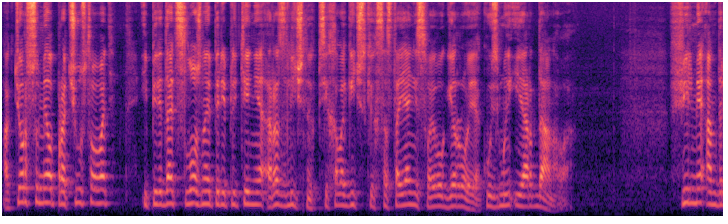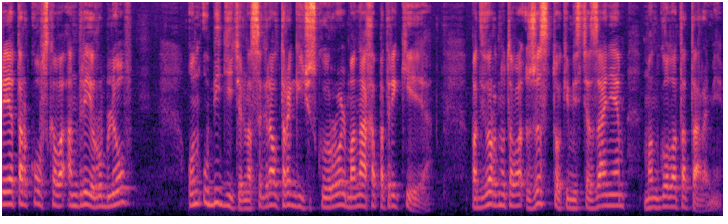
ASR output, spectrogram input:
актер сумел прочувствовать и передать сложное переплетение различных психологических состояний своего героя Кузьмы Иорданова. В фильме Андрея Тарковского «Андрей Рублев» он убедительно сыграл трагическую роль монаха Патрикея, подвергнутого жестоким истязаниям монголо-татарами.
